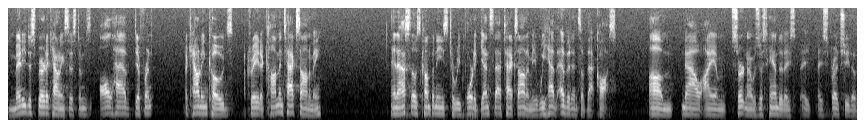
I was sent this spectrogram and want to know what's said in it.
many disparate accounting systems, all have different accounting codes, create a common taxonomy, and ask those companies to report against that taxonomy, we have evidence of that cost. Um, now, I am certain, I was just handed a a spreadsheet of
